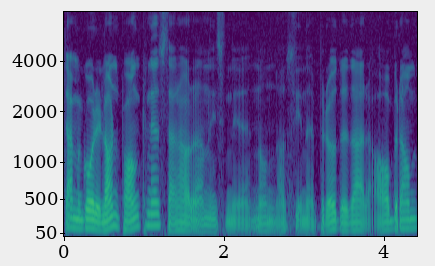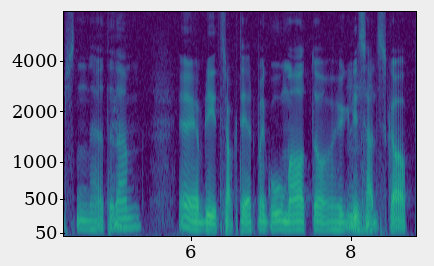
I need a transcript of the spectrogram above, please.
De går i land på Ankenes. Der har han noen av sine brødre der. Abrahamsen heter dem. Jeg blir traktert med god mat og hyggelig Mm. selskap.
